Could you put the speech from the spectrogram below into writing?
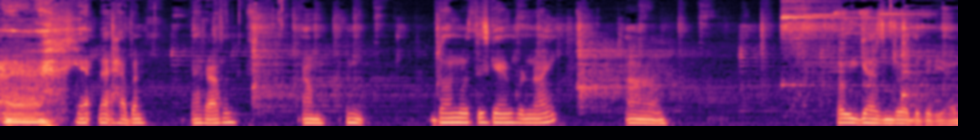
uh, that happened. That happened. Um, I'm done with this game for tonight. Um, hope you guys enjoyed the video.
